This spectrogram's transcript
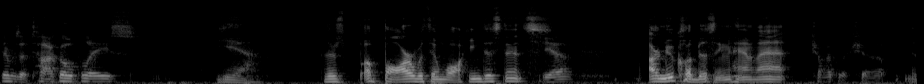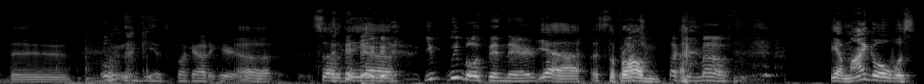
There was a taco place. yeah. There's a bar within walking distance. Yeah, Our new club doesn't even have that. chocolate shop. The boo. Get the fuck out of here. Uh, so the uh, you, we both been there. yeah, that's the problem. Watch, your mouth. Yeah, my goal was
